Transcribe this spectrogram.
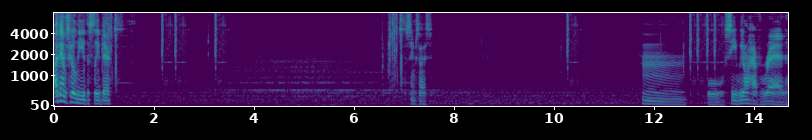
I think I'm just gonna leave the sleeve there. Same size. Hmm. Oh, see, we don't have red.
